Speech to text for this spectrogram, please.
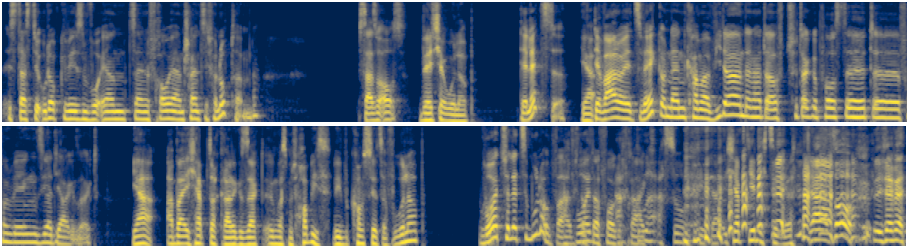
ist das der Urlaub gewesen, wo er und seine Frau ja anscheinend sich verlobt haben, ne? Es sah so aus. Welcher Urlaub? Der letzte. Ja. Der war doch jetzt weg und dann kam er wieder und dann hat er auf Twitter gepostet, äh, von wegen, sie hat ja gesagt. Ja, aber ich habe doch gerade gesagt, irgendwas mit Hobbys. Wie bekommst du jetzt auf Urlaub? Wo er zuletzt im Urlaub war, hab ich doch davor ach, gefragt. Du, ach so, okay, da, ich habe dir nicht zugehört. Ja, so. Ich dachte,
